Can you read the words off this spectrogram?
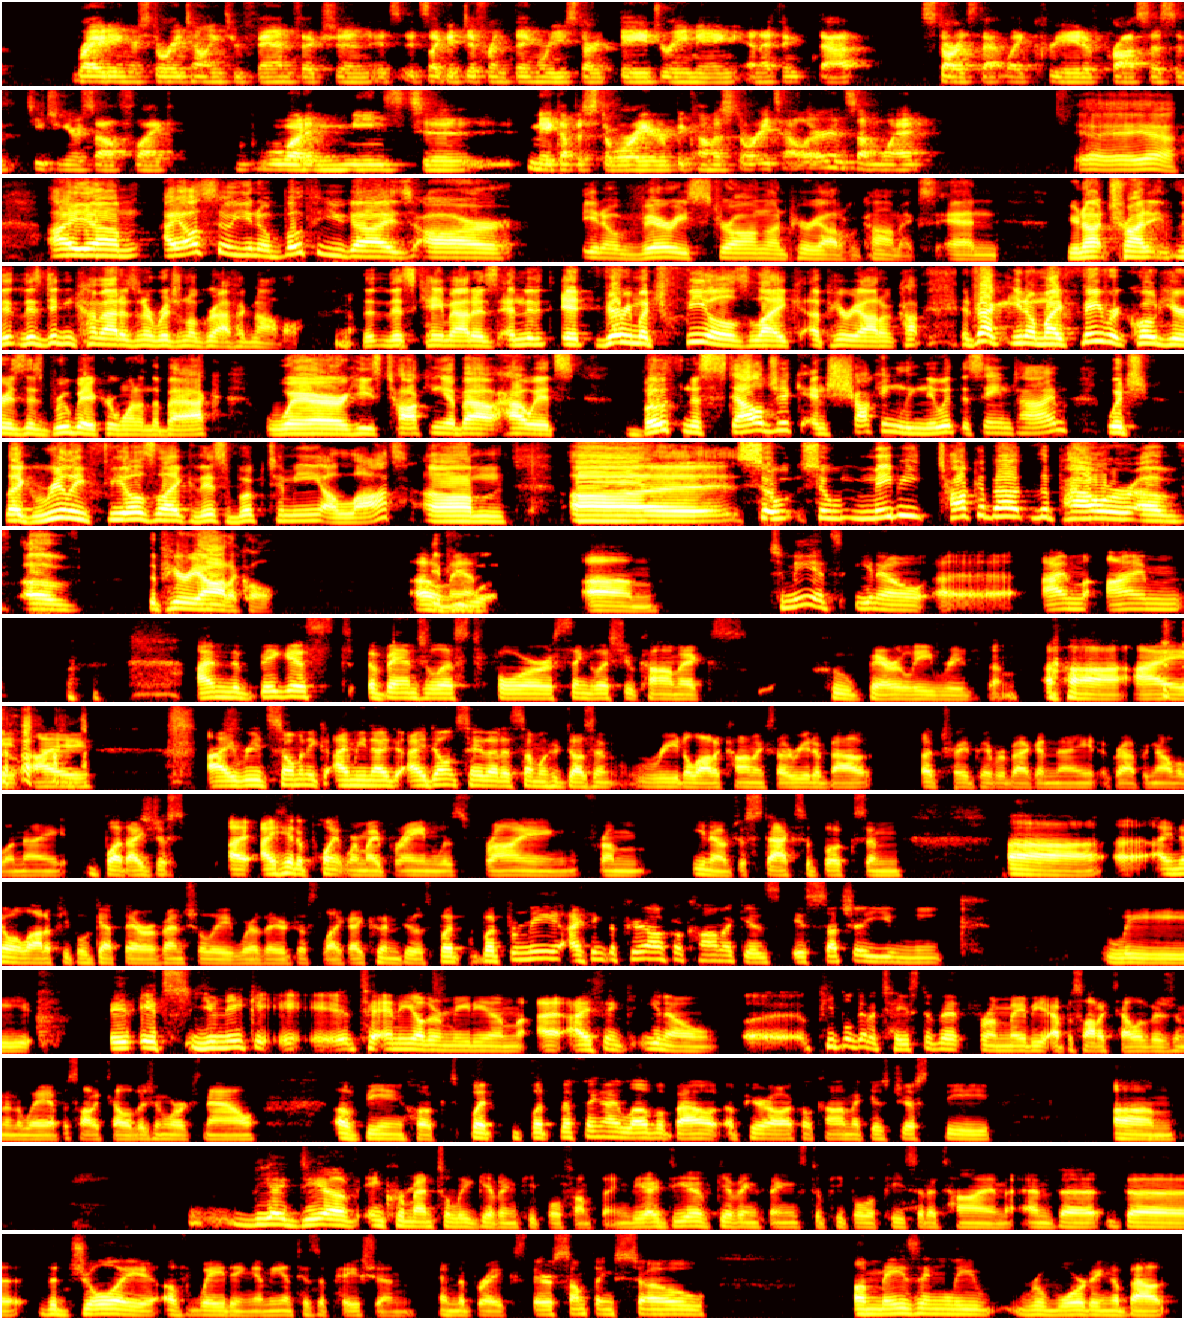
writing or storytelling through fan fiction. It's it's like a different thing where you start daydreaming, and I think that starts that like creative process of teaching yourself like what it means to make up a story or become a storyteller in some way. Yeah, yeah, yeah. I um I also, you know, both of you guys are, you know, very strong on periodical comics and you're not trying to th- this didn't come out as an original graphic novel. No. This came out as, and it, it, very much feels like a periodical comic. In fact, you know, my favorite quote here is this Brubaker one in the back, where he's talking about how it's both nostalgic and shockingly new at the same time, which like really feels like this book to me a lot. Um, uh, so so maybe talk about the power of of the periodical. Oh man. Um, to me, it's you know uh, I'm I'm I'm the biggest evangelist for single issue comics who barely reads them. Uh, I I. I read so many. I mean, I, I don't say that as someone who doesn't read a lot of comics. I read about a trade paperback a night, a graphic novel a night. But I just I, I hit a point where my brain was frying from you know just stacks of books and uh, I know a lot of people get there eventually where they're just like I couldn't do this. But but for me, I think the periodical comic is is such a uniquely it, it's unique to any other medium. I, I think you know uh, people get a taste of it from maybe episodic television and the way episodic television works now, of being hooked. But but the thing I love about a periodical comic is just the um the idea of incrementally giving people something the idea of giving things to people a piece at a time and the the the joy of waiting and the anticipation and the breaks there's something so amazingly rewarding about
